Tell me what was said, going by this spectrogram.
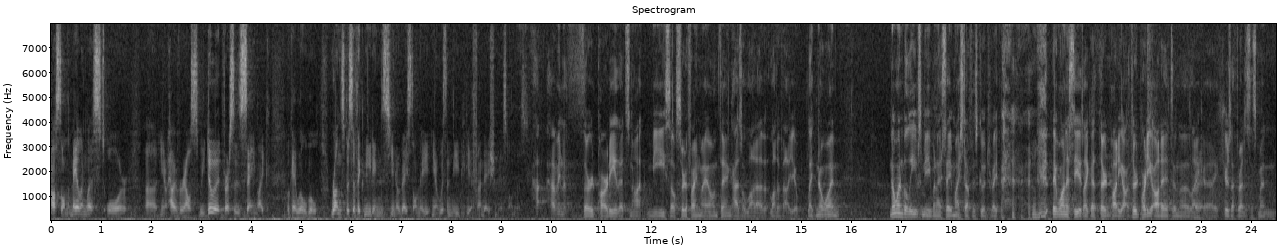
us on the mailing list or, uh, you know, however else we do it versus saying like, okay, we'll, we'll run specific meetings, you know, based on the, you know, within the eBPF Foundation based on this. Ha having a third party that's not me self-certifying my own thing has a lot of, a lot of value. Like no one, no one believes me when I say my stuff is good, right? Mm-hmm. they want to see like a third party third party audit and a, like right. a, uh, here's a threat assessment. And,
